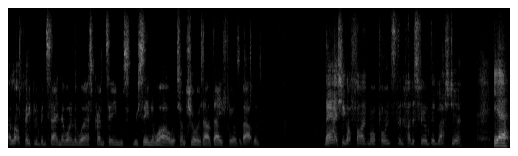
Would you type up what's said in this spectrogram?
a lot of people have been saying they're one of the worst Prem teams we've seen in a while, which I'm sure is how Dave feels about them. They actually got five more points than Huddersfield did last year. Yeah.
